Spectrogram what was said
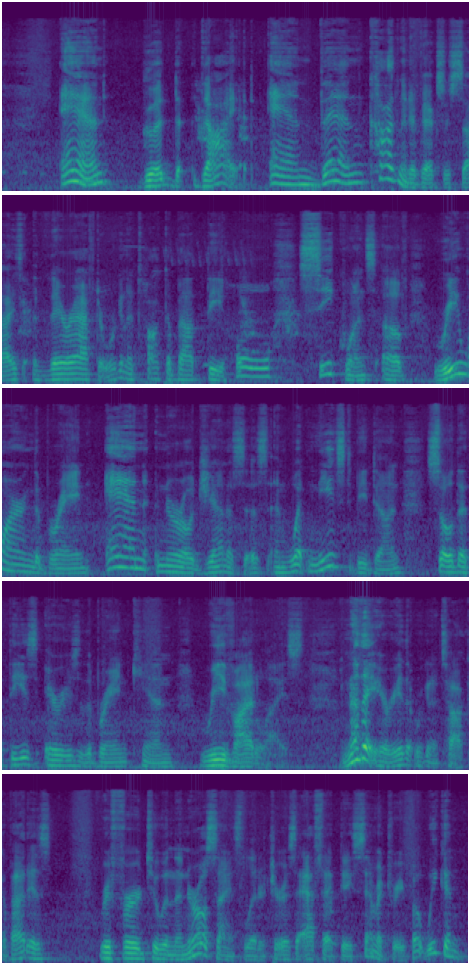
and good diet and then cognitive exercise thereafter. We're going to talk about the whole sequence of rewiring the brain and neurogenesis and what needs to be done so that these areas of the brain can revitalize. Another area that we're going to talk about is referred to in the neuroscience literature as affect asymmetry, but we can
